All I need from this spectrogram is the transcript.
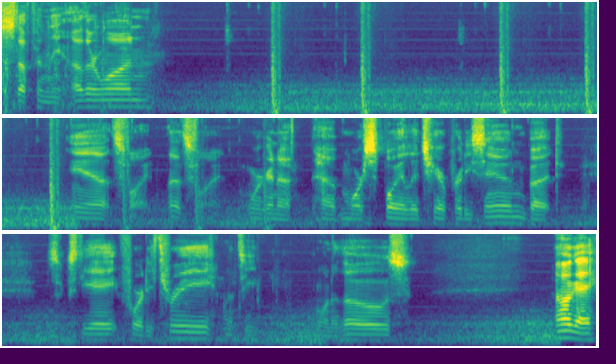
stuff in the other one. Yeah, that's fine. That's fine. We're gonna have more spoilage here pretty soon, but 68, 43. Let's eat one of those. Okay.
